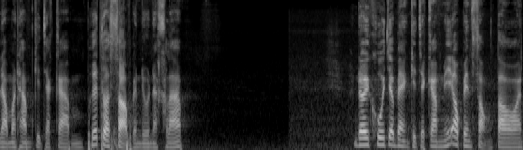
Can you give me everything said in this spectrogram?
เรามาทำกิจกรรมเพื่อตรวจสอบกันดูนะครับ โดยครูจะแบ่งกิจกรรมนี้ออกเป็น 2 ตอน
